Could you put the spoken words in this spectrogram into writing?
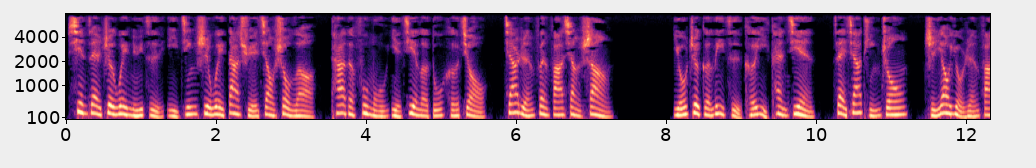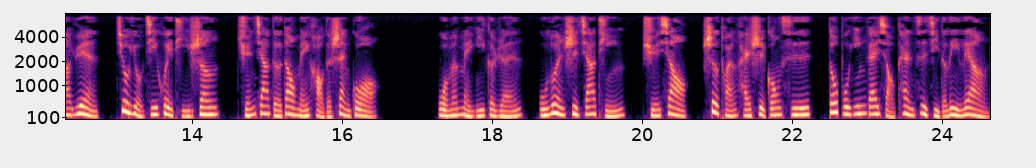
现在这位女子已经是位大学教授了，她的父母也戒了毒和酒，家人奋发向上。由这个例子可以看见，在家庭中，只要有人发愿，就有机会提升，全家得到美好的善果。我们每一个人，无论是家庭、学校、社团还是公司，都不应该小看自己的力量，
